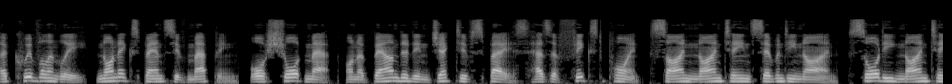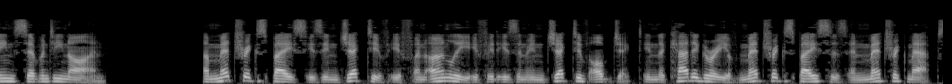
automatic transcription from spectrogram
equivalently, non-expansive mapping, or short map on a bounded injective space has a fixed point Sine 1979, Soardi 1979. A metric space is injective if and only if it is an injective object in the category of metric spaces and metric maps.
